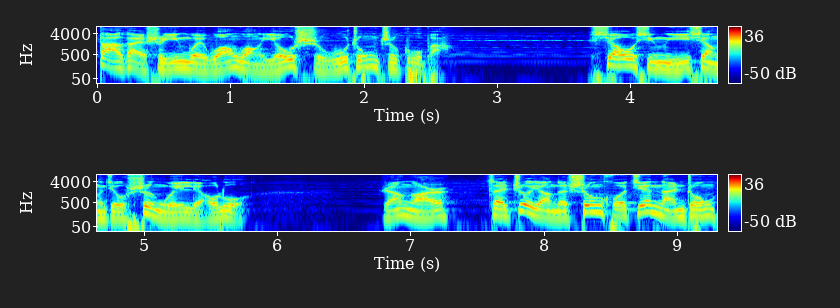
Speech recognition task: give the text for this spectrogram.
大概是因为往往有始无终之故吧。消行一向就甚为寥落，然而在这样的生活艰难中，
